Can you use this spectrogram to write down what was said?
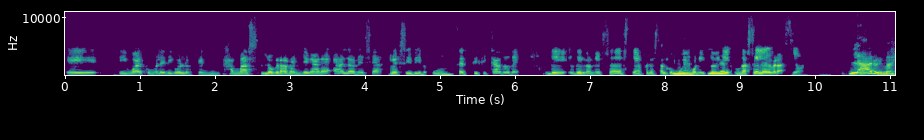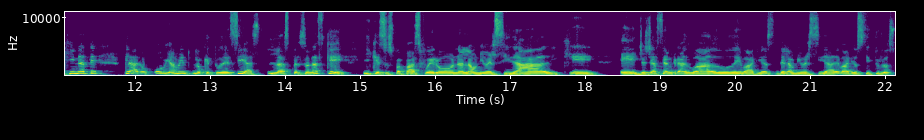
eh, igual como le digo, los que jamás lograron llegar a, la universidad, recibir un certificado de, de, de, la Universidad de Stanford. Es algo muy bonito y una celebración. Claro, imagínate, claro, obviamente lo que tú decías, las personas que y que sus papás fueron a la universidad y que ellos ya se han graduado de varias de la universidad de varios títulos,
